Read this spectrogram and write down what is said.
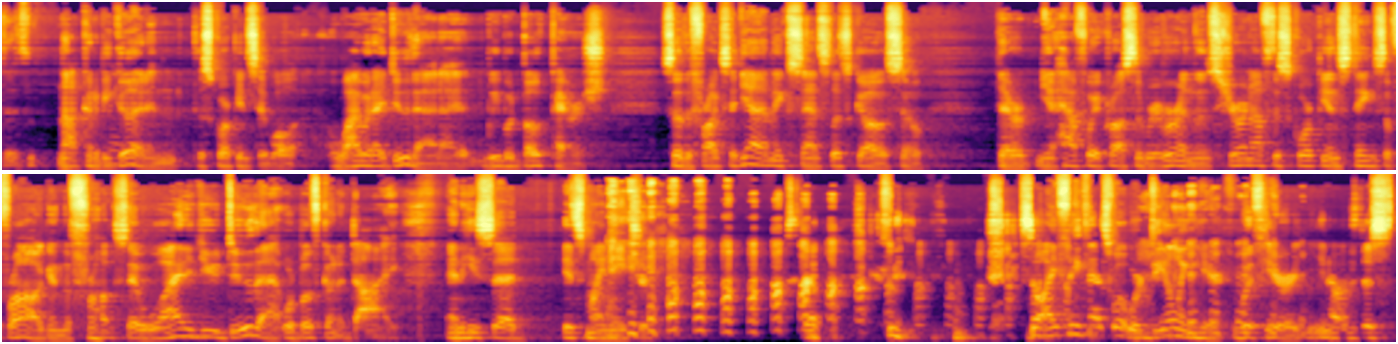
it's not going to be right. good." And the scorpion said, "Well, why would I do that? I, we would both perish." So the frog said, "Yeah, that makes sense. Let's go." So they're you know, halfway across the river, and the, sure enough, the scorpion stings the frog, and the frog said, "Why did you do that? We're both going to die." And he said it's my nature. so, so, I think that's what we're dealing here with here. You know, this,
